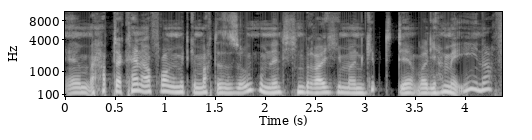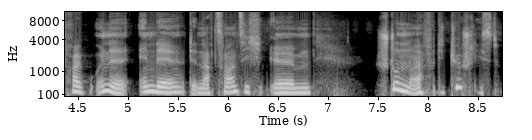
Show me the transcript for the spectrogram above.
ähm, habe da keine Erfahrung mitgemacht, dass es irgendwo im ländlichen Bereich jemanden gibt, der, weil die haben ja eh Nachfrage ohne Ende, der nach 20 ähm, Stunden einfach die Tür schließt.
